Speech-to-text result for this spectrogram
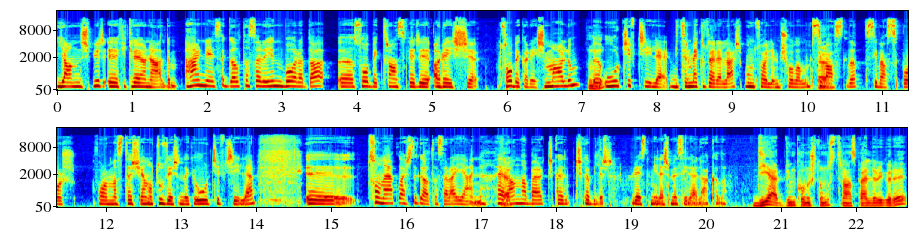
yanlış bir e, fikre yöneldim. Her neyse Galatasaray'ın bu arada e, sol bek transferi arayışı sol bek arayışı malum. E, Uğur Çiftçi ile bitirmek üzereler. Bunu söylemiş olalım. Sivaslı, Sivas Spor forması taşıyan 30 yaşındaki Uğur Çiftçi ile e, sona yaklaştı Galatasaray yani. Her Evet. an haber çıkar, çıkabilir resmileşmesiyle alakalı. Diğer dün konuştuğumuz transferlere göre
